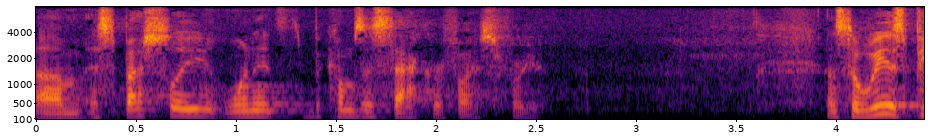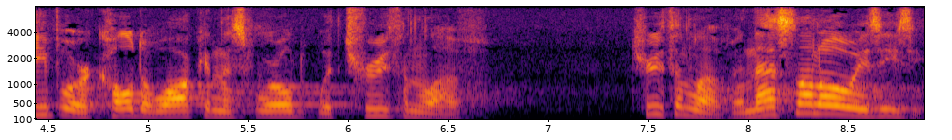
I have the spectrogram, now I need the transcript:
um, especially when it becomes a sacrifice for you. And so we as people are called to walk in this world with truth and love. Truth and love. And that's not always easy.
